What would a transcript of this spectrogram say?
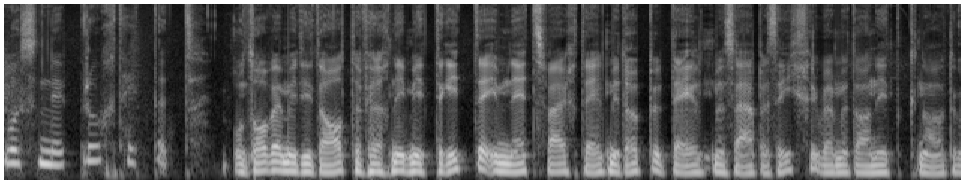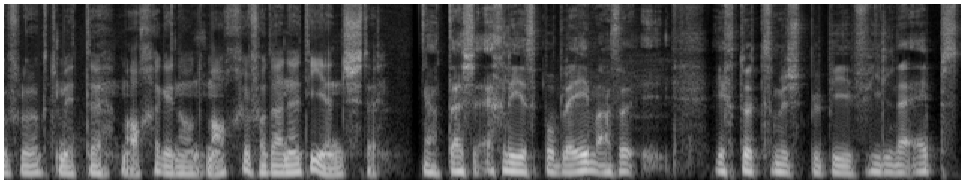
was sie nicht gebraucht hätten. Und auch wenn man die Daten vielleicht nicht mit Dritten im Netzwerk teilt, mit jemandem teilt man es eben sicher, wenn man da nicht genau darauf schaut mit den Macherinnen und Machern von diesen Diensten. Ja, das ist ein bisschen ein Problem. Also ich, ich tue zum Beispiel bei vielen Apps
